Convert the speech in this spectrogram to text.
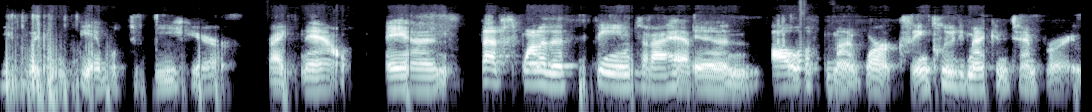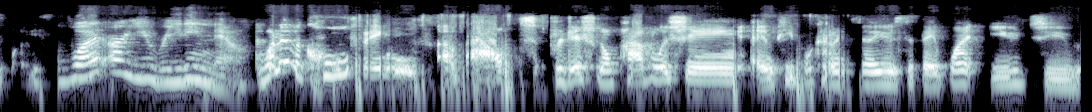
you wouldn't be able to be here right now. And that's one of the themes that I have in all of my works, including my contemporary ones. What are you reading now? One of the cool things about traditional publishing and people coming to you is that they want you to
